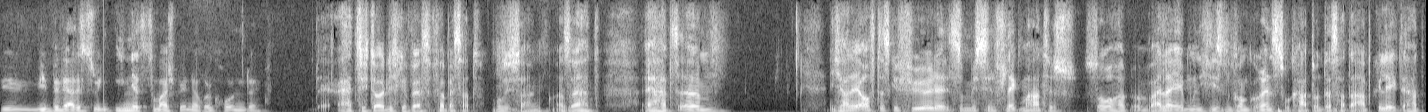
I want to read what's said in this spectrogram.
wie, wie bewertest du ihn jetzt zum Beispiel in der Rückrunde? Er hat sich deutlich verbessert, muss ich sagen. Also er hat, er hat, ähm, ich hatte oft das Gefühl, der ist so ein bisschen phlegmatisch, so weil er eben nicht diesen Konkurrenzdruck hat und das hat er abgelegt. Er hat,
